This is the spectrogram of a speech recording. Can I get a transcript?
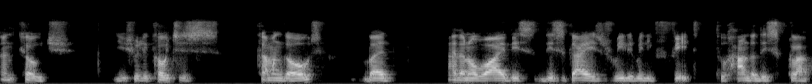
and coach. Usually coaches come and go, but I don't know why this this guy is really really fit to handle this club,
